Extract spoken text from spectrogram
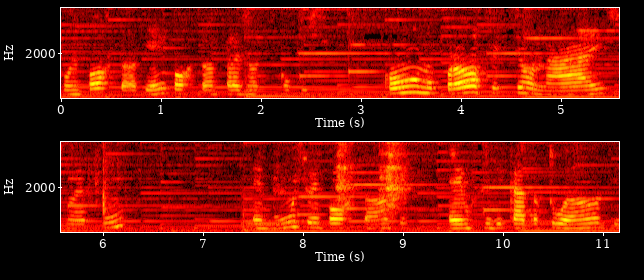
foi importante é importante para as nossas conquistas como profissionais, não é assim? É muito importante é um sindicato atuante,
